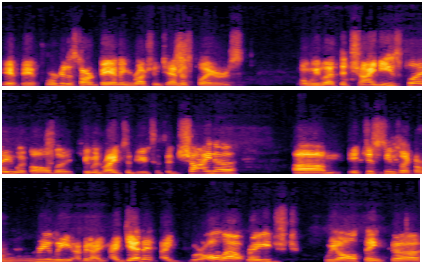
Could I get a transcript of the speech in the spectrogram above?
If, if we're going to start banning Russian tennis players, when we let the Chinese play with all the human rights abuses in China, um, it just seems like a really, I mean, I, I get it. I, we're all outraged. We all think uh,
